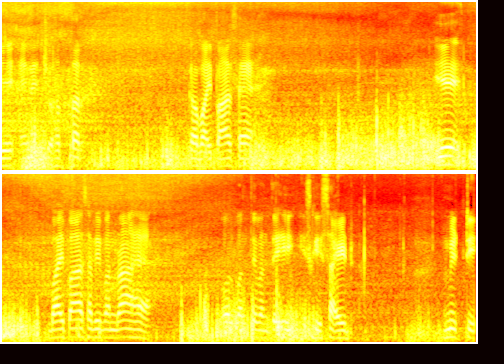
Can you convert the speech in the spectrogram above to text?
ये एन एच चौहत्तर का बाईपास है। ये बाईपास अभी बन रहा है और बनते बनते ही इसकी साइड मिट्टी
